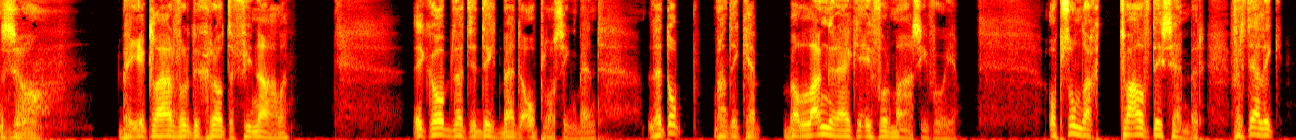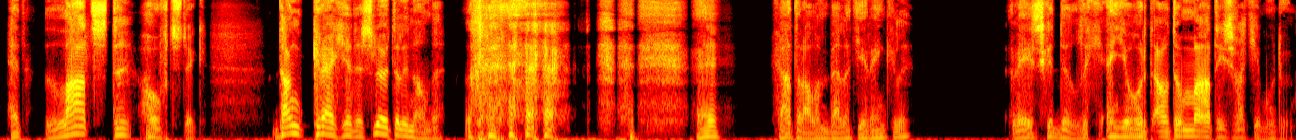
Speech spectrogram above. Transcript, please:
Zo, ben je klaar voor de grote finale? Ik hoop dat je dicht bij de oplossing bent. Let op, want ik heb belangrijke informatie voor je. Op zondag 12 december vertel ik het laatste hoofdstuk. Dan krijg je de sleutel in handen. Gaat er al een belletje rinkelen? Wees geduldig en je hoort automatisch wat je moet doen.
